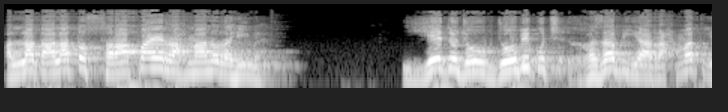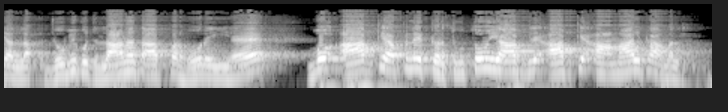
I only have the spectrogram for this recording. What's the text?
اللہ تعالیٰ تو سراپا رحمان و رحیم ہے۔ یہ جو جو جو بھی کچھ غضب یا رحمت یا جو بھی کچھ لانت آپ پر ہو رہی ہے، وہ آپ کے اپنے کرتوتوں یا آپ کے آپ کے اعمال کا عمل ہے۔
